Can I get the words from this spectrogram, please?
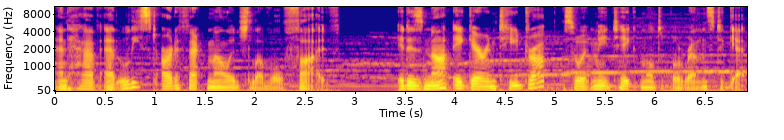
and have at least artifact knowledge level 5. It is not a guaranteed drop, so it may take multiple runs to get.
